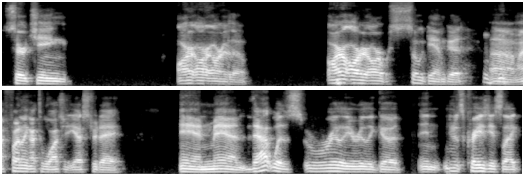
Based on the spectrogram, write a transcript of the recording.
Searching, RRR though. RRR was so damn good. Um, I finally got to watch it yesterday, and man, that was really really good. And you know, it's crazy. It's like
